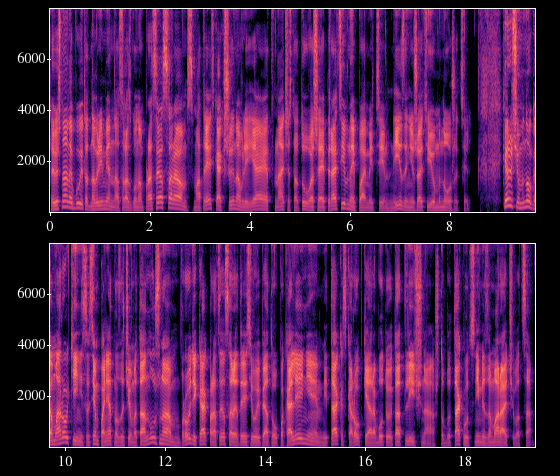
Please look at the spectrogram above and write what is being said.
То бишь надо будет одновременно с разгоном процессора смотреть, как шина влияет на частоту вашей оперативной памяти и занижать ее множитель. Короче, много мороки и не совсем понятно, зачем это нужно. Вроде как процессоры третьего и пятого поколения и так из коробки работают отлично, чтобы так вот с ними заморачиваться.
